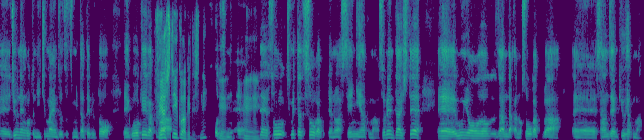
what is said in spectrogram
えー10年ごとに1万円ずつ積み立てると、えー合計額は増やしていくわけですね。そうですねええええで総積み立て総額っていうのは1200万、それに対して、えー運用残高の総額が、えー3900万、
